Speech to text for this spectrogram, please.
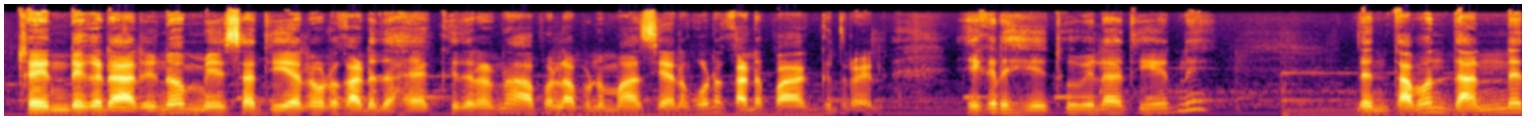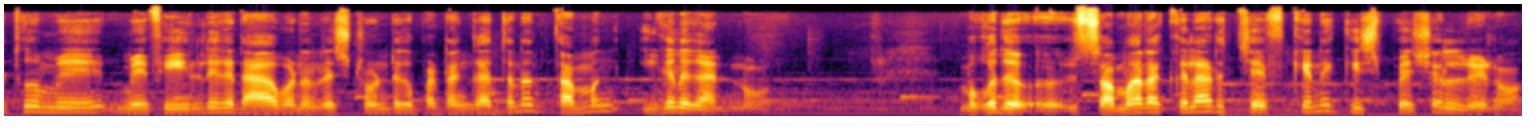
ට්‍රෙන්ඩ් එකට අරින මේ සතියනකට කඩ දහයක් විතරන්න අප ලබන මාසයනකොට කඩ පාක්විතරන්න එකට හේතු වෙලා තියෙන්නේ දැන් තමන් දන්නඇතුව මේ ෆිල්ඩ එකට ආවන රෙස්ටරෝන්ට පටන් ගතන තමන් ඉගෙන ගන්න ඕන. මොකද සමරක් කලාට චෙෆ් කෙනෙක් ස්පේෂල් වෙනවා.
